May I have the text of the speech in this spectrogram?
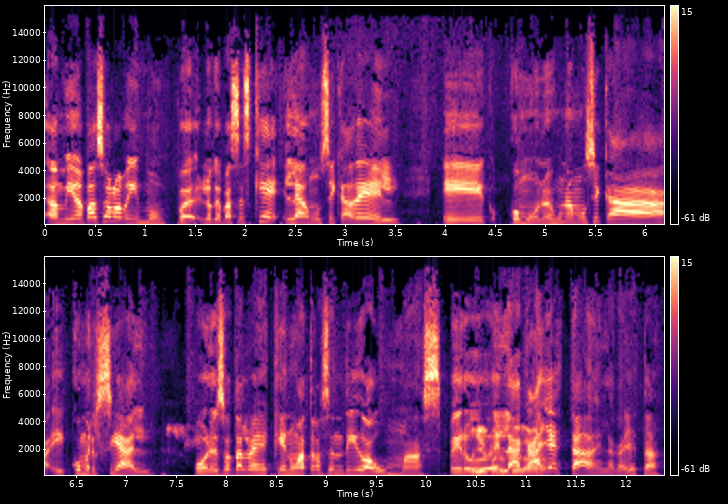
a mí me pasó lo mismo. Pues, lo que pasa es que la música de él, eh, como no es una música eh, comercial, por eso tal vez es que no ha trascendido aún más. Pero, Oye, pero en la- calle está, en la calle está.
